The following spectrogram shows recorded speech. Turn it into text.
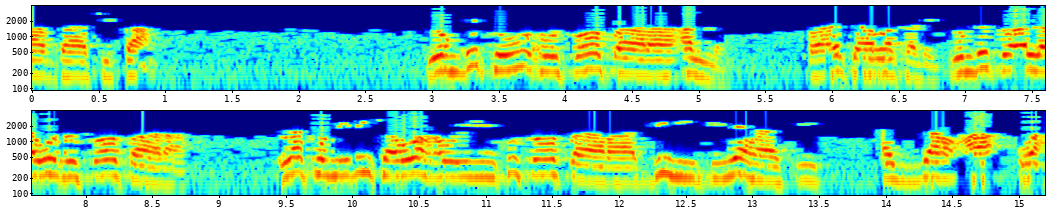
aad daafisaan yumbitu wuxuu soo saaraa alleh faacilka alla ka dhig yumbitu alla wuxuu soo saaraa. Lakum idinka waxuu idinku soo saaraa bihi biyahaasi azarca wax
